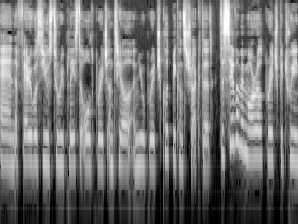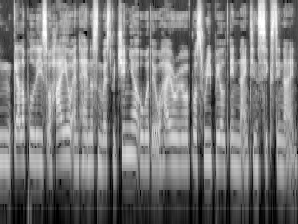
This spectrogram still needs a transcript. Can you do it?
and a ferry was used to replace the old bridge until a new bridge could be constructed. The Silver Memorial Bridge between Gallipolis, Ohio and Henderson, West Virginia over the Ohio River was rebuilt in 1969.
